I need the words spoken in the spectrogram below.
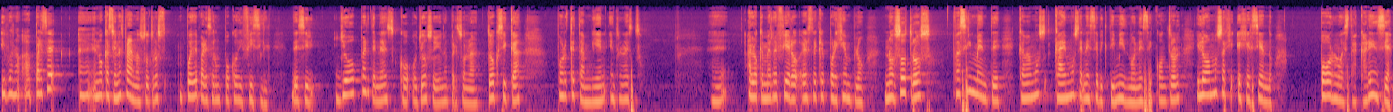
Y bueno, parece, eh, en ocasiones para nosotros puede parecer un poco difícil decir yo pertenezco o yo soy una persona tóxica porque también entro en esto. Eh, a lo que me refiero es de que, por ejemplo, nosotros fácilmente caemos, en ese victimismo, en ese control y lo vamos ejerciendo por nuestra carencia.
